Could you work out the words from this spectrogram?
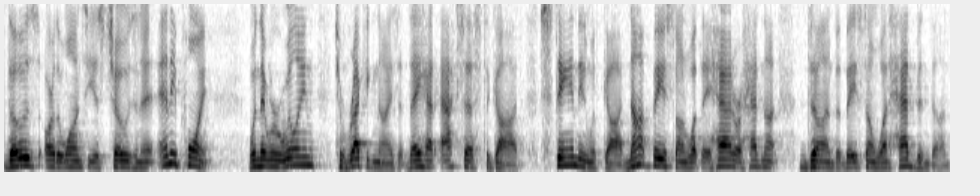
Those are the ones he has chosen at any point when they were willing to recognize that they had access to God, standing with God, not based on what they had or had not done, but based on what had been done,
